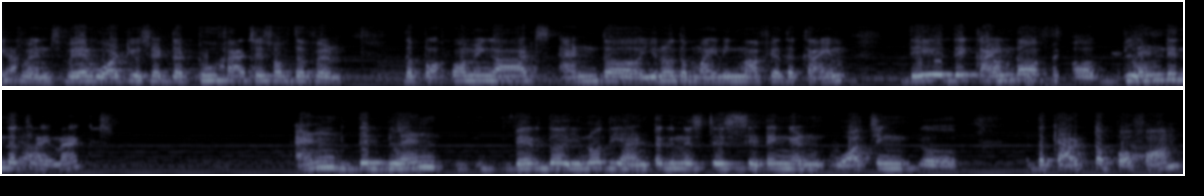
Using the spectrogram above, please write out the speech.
Yeah. sequence where what you said, the two Yeah. facets of the film, the performing arts and the, you know, the mining mafia, the crime, they they kind of uh, blend in the Yeah. climax, and they blend where the you know the antagonist is sitting and watching uh, the character perform.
